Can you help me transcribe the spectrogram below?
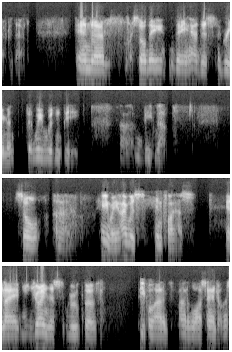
after that, and uh, so they they had this agreement that we wouldn't be uh, beaten up. So uh, anyway, I was in class, and I joined this group of people out of out of Los Angeles.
